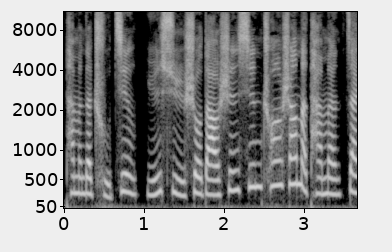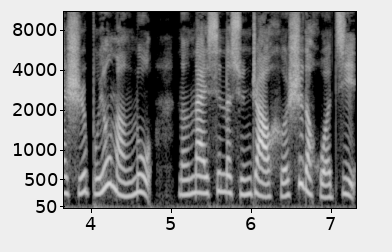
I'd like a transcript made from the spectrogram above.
他们的处境允许受到身心创伤的他们暂时不用忙碌，能耐心地寻找合适的活计。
